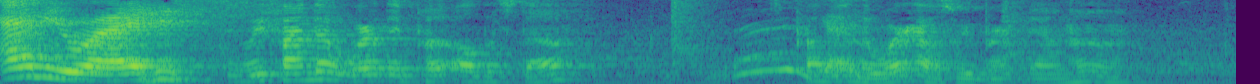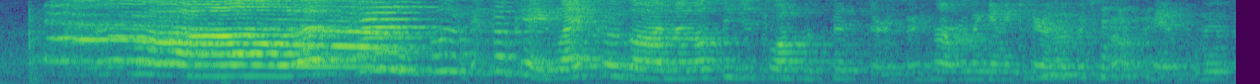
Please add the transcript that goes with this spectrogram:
Anyways, Did we find out where they put all the stuff? You Probably in the warehouse we burnt down, huh? Oh, that pan flute. It's okay. Life goes on, and also he just lost a sister, so he's not really gonna care that much about pan flute.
